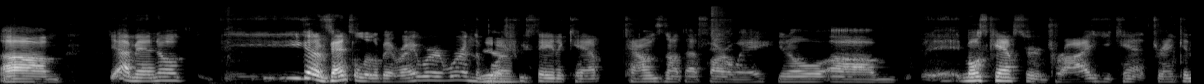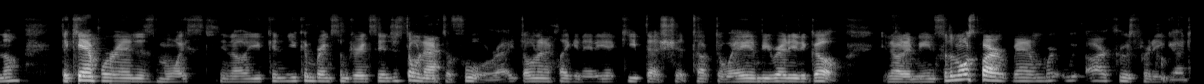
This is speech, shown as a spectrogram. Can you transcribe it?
Um, yeah, man, no, you got to vent a little bit, right? We're we're in the Yeah. bush. We stay in a camp. Town's not that far away, you know. Um, eh, most camps are dry. You can't drink in them. The camp we're in is moist. You know, you can you can bring some drinks in. Just don't act a fool, right? Don't act like an idiot. Keep that shit tucked away and be ready to go. You know what I mean? For the most part, man, we're, we, our crew's pretty good.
